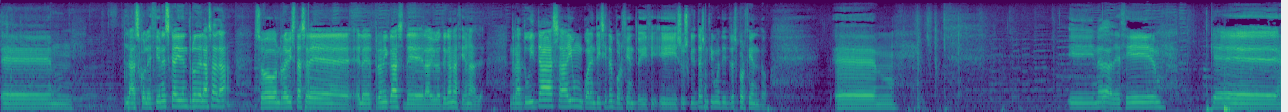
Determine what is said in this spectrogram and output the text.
Eh, las colecciones que hay dentro de la sala son revistas ele- electrónicas de la Biblioteca Nacional. Gratuitas hay un 47% y, y suscritas un 53%. Eh, y nada, decir que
